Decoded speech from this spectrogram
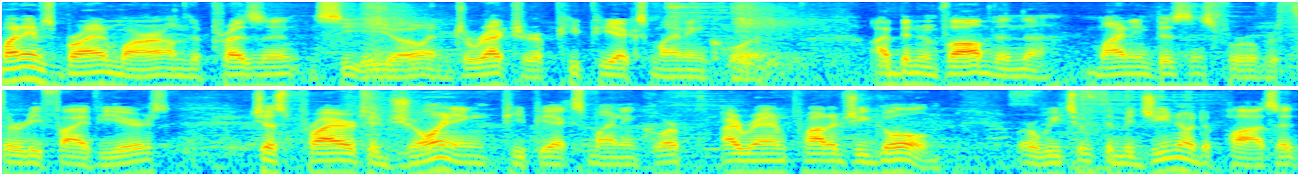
My name is Brian Maher. I'm the president, CEO, and director of PPX Mining Corp. I've been involved in the mining business for over 35 years. Just prior to joining PPX Mining Corp, I ran Prodigy Gold, where we took the Magino deposit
